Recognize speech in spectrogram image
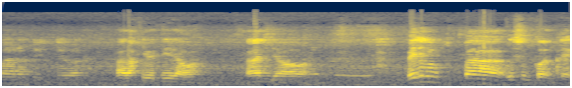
Para pink, di ba? Para cutie ako. Kandi ako. Pwede mo pa usog konti.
